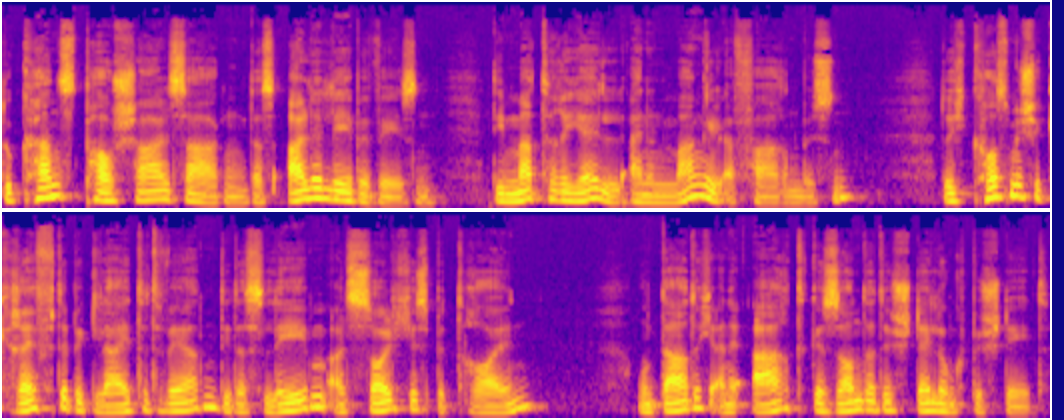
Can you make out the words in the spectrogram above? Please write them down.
Du kannst pauschal sagen, dass alle Lebewesen die materiell einen Mangel erfahren müssen, durch kosmische Kräfte begleitet werden, die das Leben als solches betreuen und dadurch eine Art gesonderte Stellung besteht.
